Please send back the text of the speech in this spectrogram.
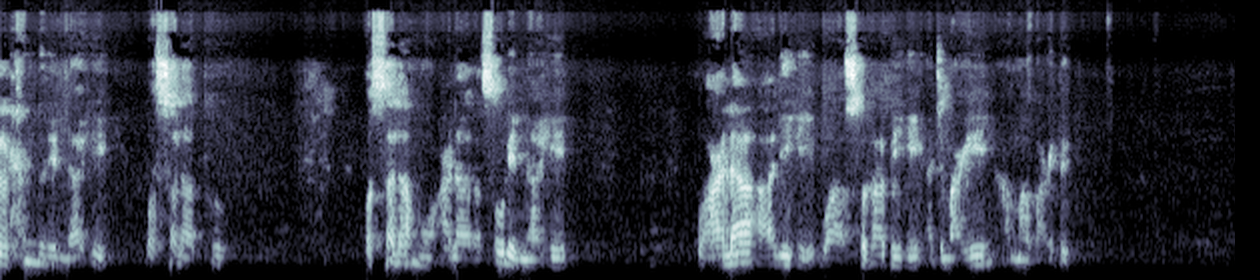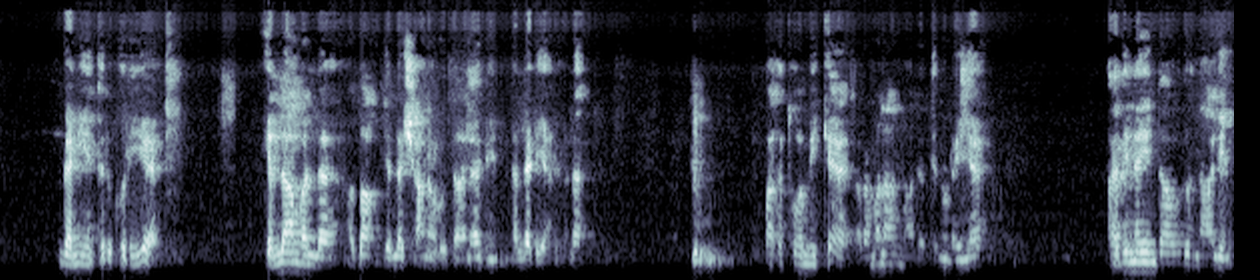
الحمد لله والصلاة والسلام على رسول الله وعلى آله وصحابه أجمعين أما بعد கண்ணியத்திற்குரிய எல்லாம் வல்ல அல்லாஹ் ஜல்லஷானு தாலாவின் நல்லடியார்களா மகத்துவமிக்க ரமலான் மாதத்தினுடைய பதினைந்தாவது நாளின்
